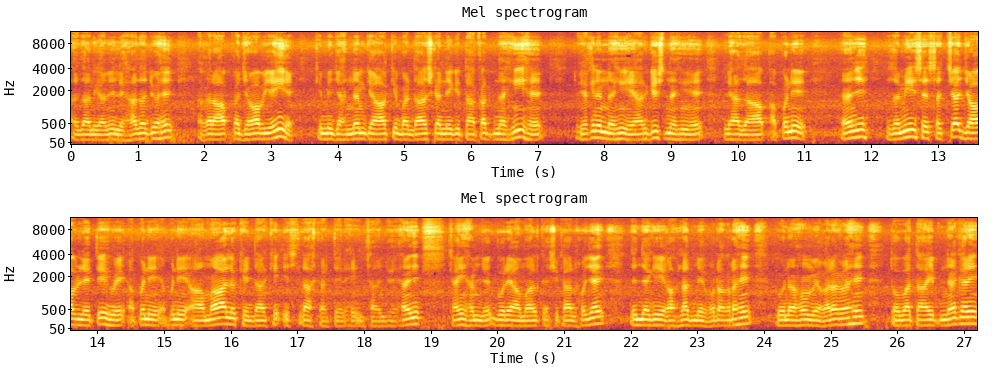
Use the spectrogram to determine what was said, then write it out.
اذان گرامی لہٰذا جو ہے، اگر آپ کا جواب یہی ہے کہ میں جہنم کے آگ کے برداشت کرنے کی طاقت نہیں ہے تو یقیناً نہیں ہے، ہرگز نہیں ہے۔ لہذا آپ اپنے ہاں جی ضمیر سے سچا جواب لیتے ہوئے اپنے اپنے اعمال و کردار کی اصلاح کرتے رہے انسان جو ہے ہاں جی کہیں ہم جو برے اعمال کا شکار ہو جائیں، زندگی غفلت میں غرق رہیں، گناہوں میں غرق رہیں، توبہ طائب نہ کریں،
